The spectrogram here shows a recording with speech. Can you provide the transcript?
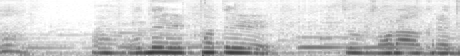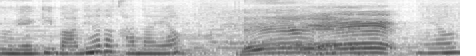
헉, 아, 오늘 다들 좀 저랑 그래도 얘기 많이 하다 가나요? 네. 그래요?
